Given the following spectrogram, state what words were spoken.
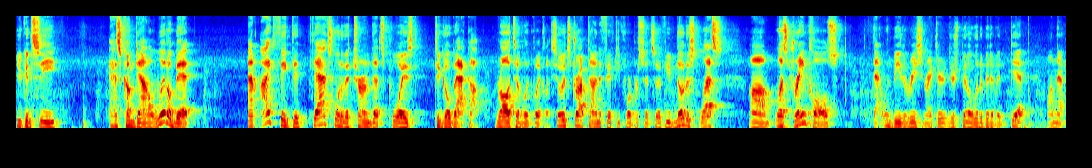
you can see has come down a little bit. And I think that that's one of the terms that's poised to go back up relatively quickly. So it's dropped down to 54%. So if you've noticed less um, less drain calls, that would be the reason, right? There, has been a little bit of a dip on that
